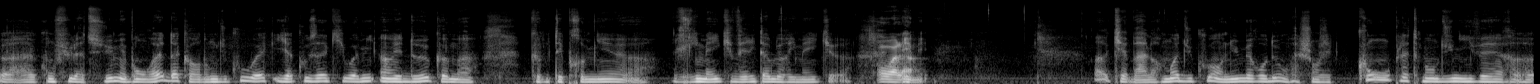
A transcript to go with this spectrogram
euh, confus là-dessus. Mais bon, ouais, d'accord. Donc du coup, ouais, Yakuza Kiwami 1 et 2 comme, comme tes premiers remakes, véritables remakes voilà. aimés. Ok, bah alors moi du coup en numéro 2, on va changer complètement d'univers euh,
